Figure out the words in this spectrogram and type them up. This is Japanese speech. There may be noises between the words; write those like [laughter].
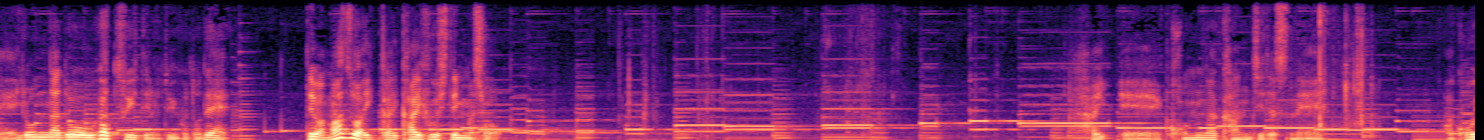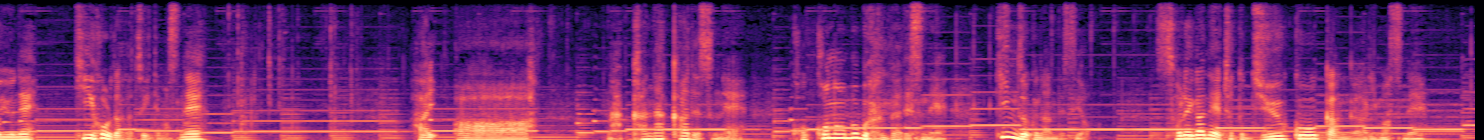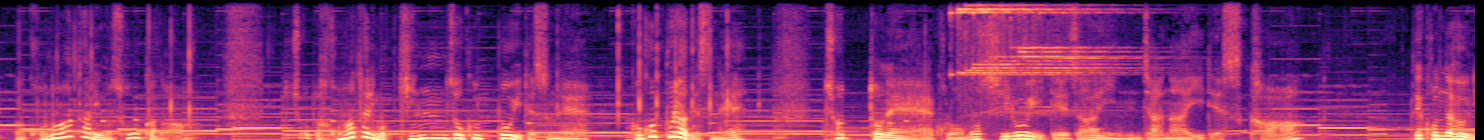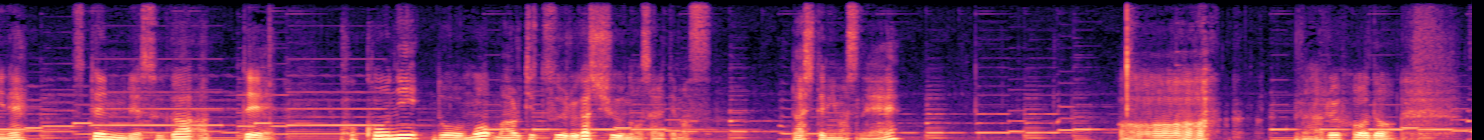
えーいろんな道具がついているということで、ではまずは一回開封してみましょう。はい、えーこんな感じですね。あこういうね、キーホルダーがついてますね。はい、あー、なかなかですね、ここの部分がですね、金属なんですよ。それがね、ちょっと重厚感がありますね。あこの辺りもそうかな？ちょっとこの辺りも金属っぽいですね。ここプラですね。ちょっとね、これ面白いデザインじゃないですか？で、こんな風にね、ステンレスがあって、ここにどうもマルチツールが収納されてます。出してみますね。ああ、[laughs] なるほど。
